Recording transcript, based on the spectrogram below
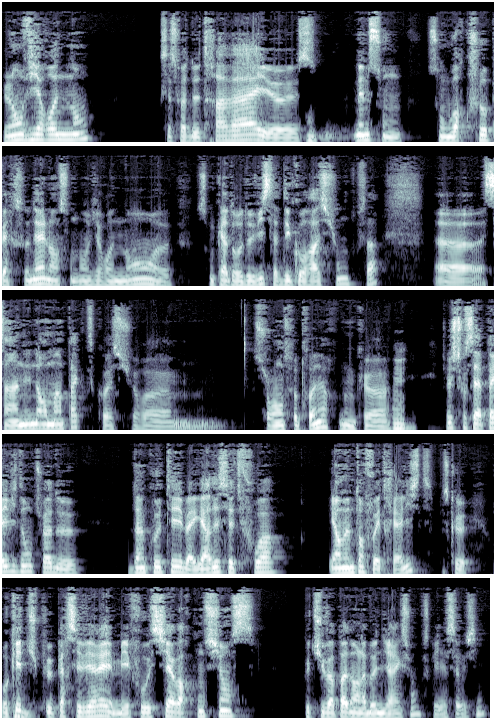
l'environnement, que ce soit de travail, euh, même son son workflow personnel, hein, son environnement, euh, son cadre de vie, sa décoration, tout ça, euh, ça a un énorme impact quoi sur euh, sur l'entrepreneur. Donc, euh, Mm. je trouve ça pas évident, tu vois, de d'un côté, bah, garder cette foi, et en même temps, faut être réaliste, parce que ok, Mm. tu peux persévérer, mais il faut aussi avoir conscience que tu vas pas dans la bonne direction, parce qu'il y a ça aussi.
